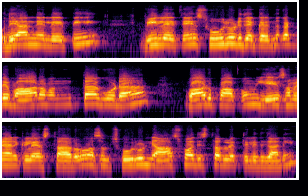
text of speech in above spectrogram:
ఉదయాన్నే లేపి వీలైతే సూర్యుడి దగ్గర ఎందుకంటే వారం అంతా కూడా వారు పాపం ఏ సమయానికి లేస్తారో అసలు సూర్యుడిని ఆస్వాదిస్తారో తెలియదు కానీ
